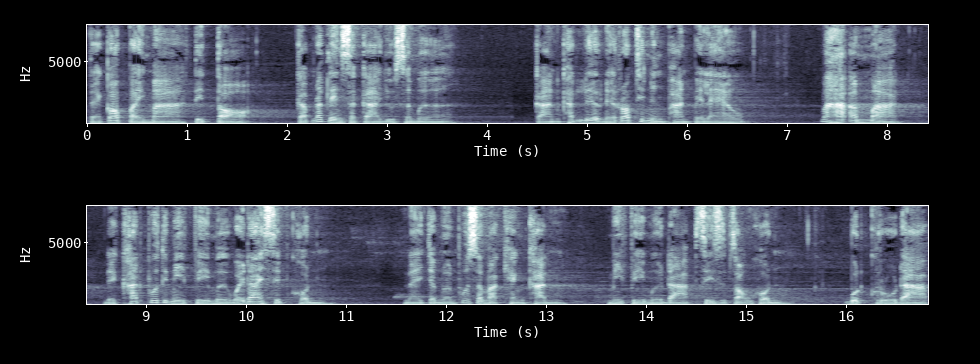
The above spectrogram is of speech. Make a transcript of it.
แต่ก็ไปมาติดต่อกับนักเลงสกาอยู่เสมอ การคัดเลือกในรอบที่หนึ่งผ่านไปแล้ว มหาอัมมาตได้คัดผู้ที่มีฝีมือไว้ได้สิบคน ในจำนวนผู้สมัครแข่งขัน มีฝีมือดาบ 42 คน บุตรครูดาบ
